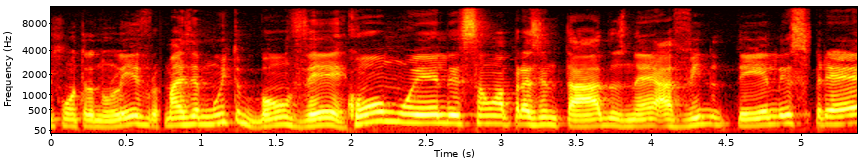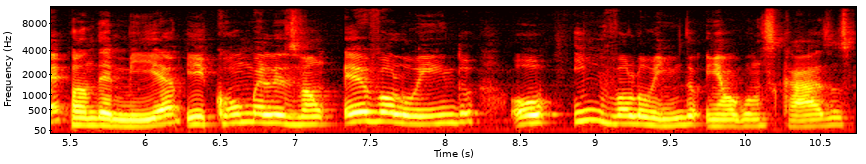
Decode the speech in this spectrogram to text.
encontra no livro, mas é muito bom ver como eles são apresentados, né, a vida deles pré-pandemia e como eles vão evoluindo ou involuindo, em alguns casos,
